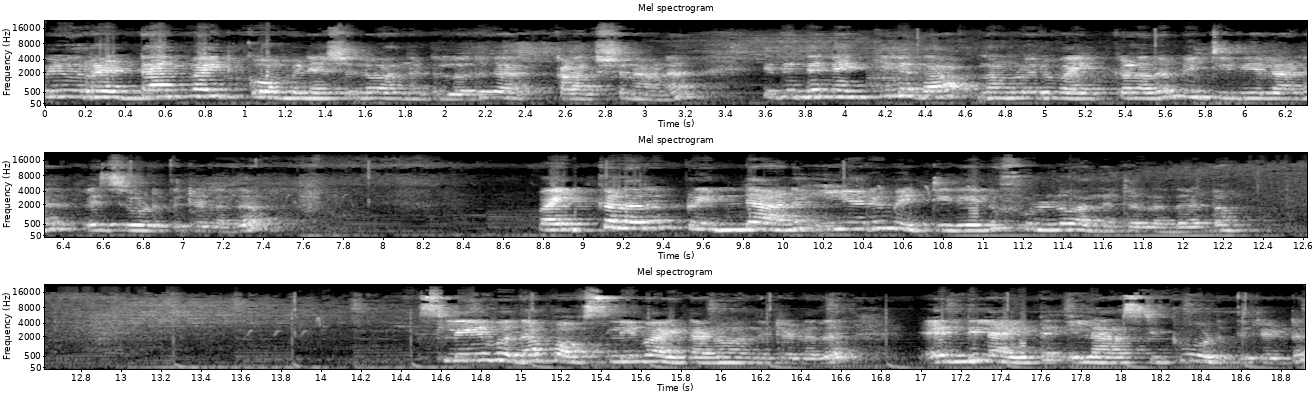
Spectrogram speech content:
ഒരു റെഡ് ആൻഡ് വൈറ്റ് കോമ്പിനേഷനിൽ വന്നിട്ടുള്ള ഒരു കളക്ഷൻ ആണ്. ഇതിന്റെ നെക്കിൽ ഇതാ നമ്മളൊരു വൈറ്റ് കളർ മെറ്റീരിയൽ ആണ് വെച്ച് കൊടുത്തിട്ടുള്ളത്. വൈറ്റ് കളർ പ്രിന്റ് ആണ് ഈ ഒരു മെറ്റീരിയൽ ഫുള്ള് വന്നിട്ടുള്ളത് കേട്ടോ. സ്ലീവ് ഇതാ പഫ് സ്ലീവ് ആയിട്ടാണ് വന്നിട്ടുള്ളത്. എൻഡിലായിട്ട് ഇലാസ്റ്റിക് കൊടുത്തിട്ടുണ്ട്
